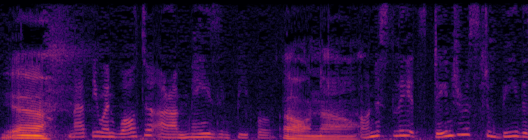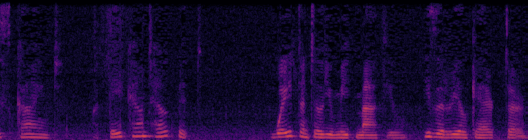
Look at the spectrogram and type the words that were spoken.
Yeah. Matthew and Walter are amazing people. Oh no. Honestly, it's dangerous to be this kind, but they can't help it. Wait until you meet Matthew. He's a real character.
